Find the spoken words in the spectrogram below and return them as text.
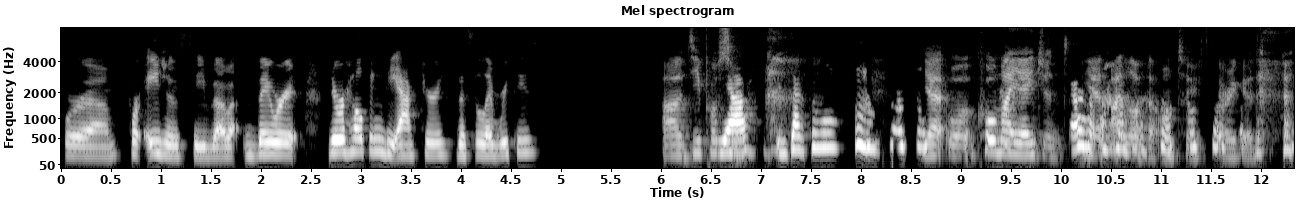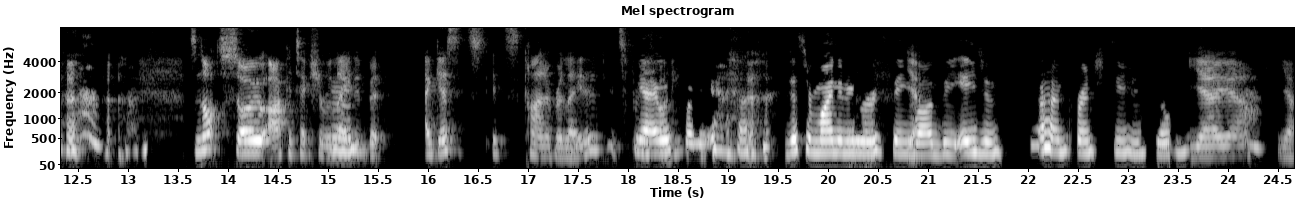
for um for agency, but they were they were helping the actors, the celebrities. Uh, 10%. Yeah, exactly. Yeah, well, call my agent. Yeah, I love that one too. It's very good. it's not so architecture Mm. related, but I guess it's it's kind of related. It's pretty Yeah, it was funny. funny. Just reminded me we were saying Yeah. about the agent and French TV show. Yeah, yeah, yeah,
